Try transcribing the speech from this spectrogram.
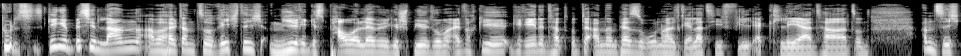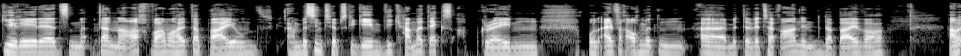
gut, es ging ein bisschen lang, aber halt dann so richtig niedriges Power-Level gespielt, wo man einfach ge geredet hat und der anderen Person halt relativ viel erklärt hat und an sich geredet. Danach war man halt dabei und haben ein bisschen Tipps gegeben, wie kann man Decks upgraden und einfach auch mit, den, äh, mit der Veteranin, die dabei war, haben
